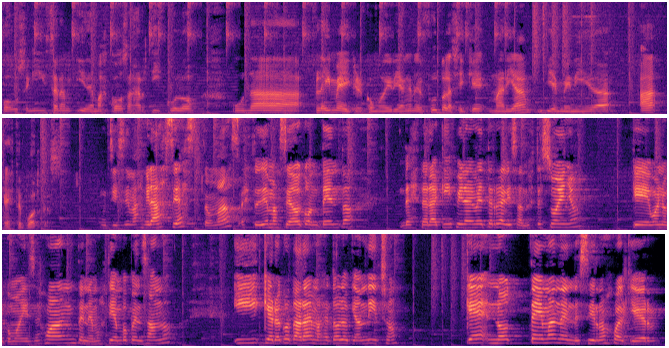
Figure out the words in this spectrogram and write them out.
posts en Instagram y demás cosas, artículos, una playmaker, como dirían en el fútbol. Así que, Marian, bienvenida a este podcast. Muchísimas gracias, Tomás. Estoy demasiado contenta de estar aquí finalmente realizando este sueño. Que, bueno, como dice Juan, tenemos tiempo pensando. Y quiero acotar, además de todo lo que han dicho, que no teman en decirnos cualquier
